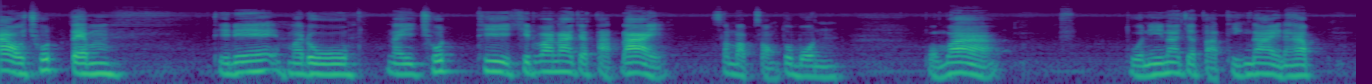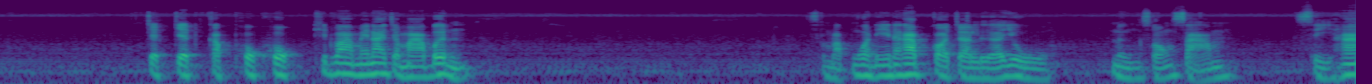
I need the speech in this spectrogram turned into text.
ก้าชุดเต็ม ทีนี้มาดูในชุดที่คิดว่าน่าจะตัดได้สำหรับสองตัวบน ผมว่าตัวนี้น่าจะตัดทิ้งได้นะครับเจ็ดเจ็ดกับหกหกคิดว่าไม่น่าจะมาเบิ้ลสำหรับงวดนี้นะครับก็จะเหลืออยู่หนึ่งสองสามสี่ห้า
